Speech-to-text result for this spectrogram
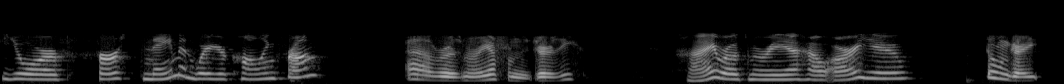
your first name and where you're calling from? Uh, Rosemaria from New Jersey. Hi, Rosemaria. How are you? Doing great.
